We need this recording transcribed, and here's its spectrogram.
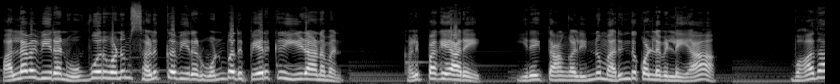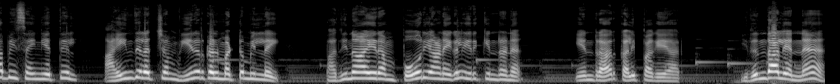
பல்லவ வீரன் ஒவ்வொருவனும் சளுக்க வீரர் ஒன்பது பேருக்கு ஈடானவன். கலிப்பகையாரே இதை தாங்கள் இன்னும் அறிந்து கொள்ளவில்லையா? வாதாபி சைன்யத்தில் ஐந்து லட்சம் வீரர்கள் மட்டும் இல்லை பதினாயிரம் போர் யானைகள் இருக்கின்றன என்றார் கலிப்பகையார். இருந்தால் என்ன?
